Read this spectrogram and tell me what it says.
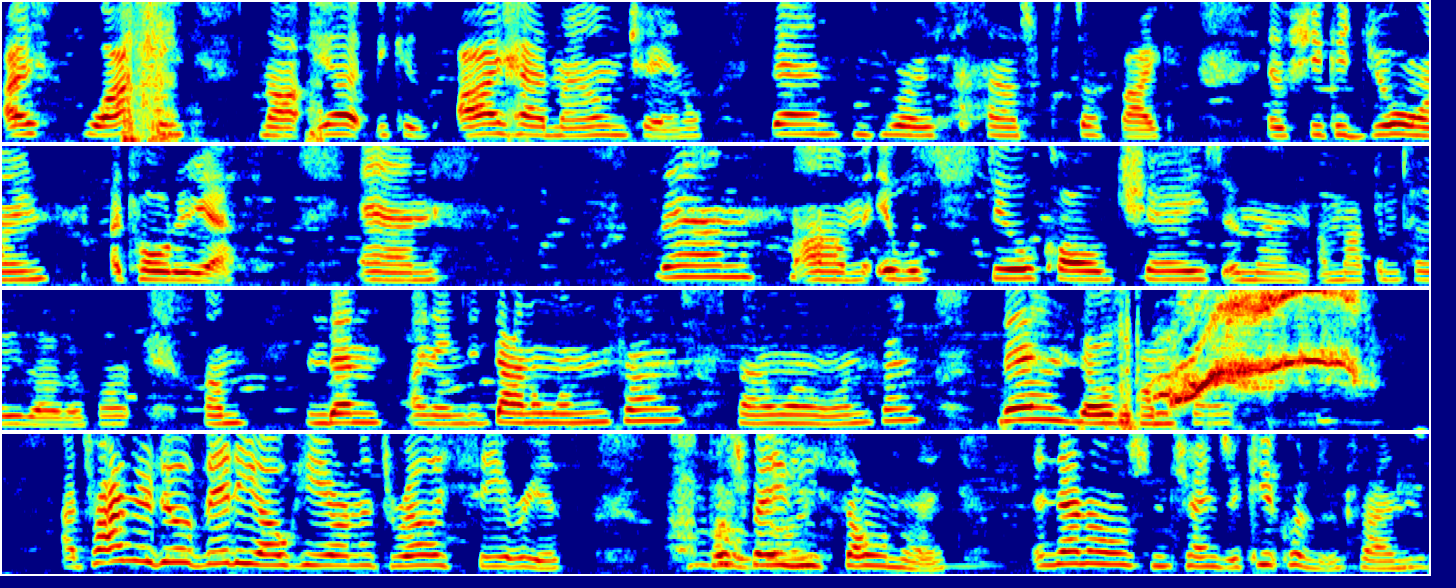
I well actually not yet because I had my own channel. Then Grace asked if like if she could join. I told her yes, and then um it was still called Chase, and then I'm not gonna tell you the other part. Um, and then I named it Dino One and Friends, Dino One and One Friends. Then there was a complaint. I'm trying to do a video here, and it's really serious. Bush oh, baby's so annoying. And then I was changed to Cute Critters Friends.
